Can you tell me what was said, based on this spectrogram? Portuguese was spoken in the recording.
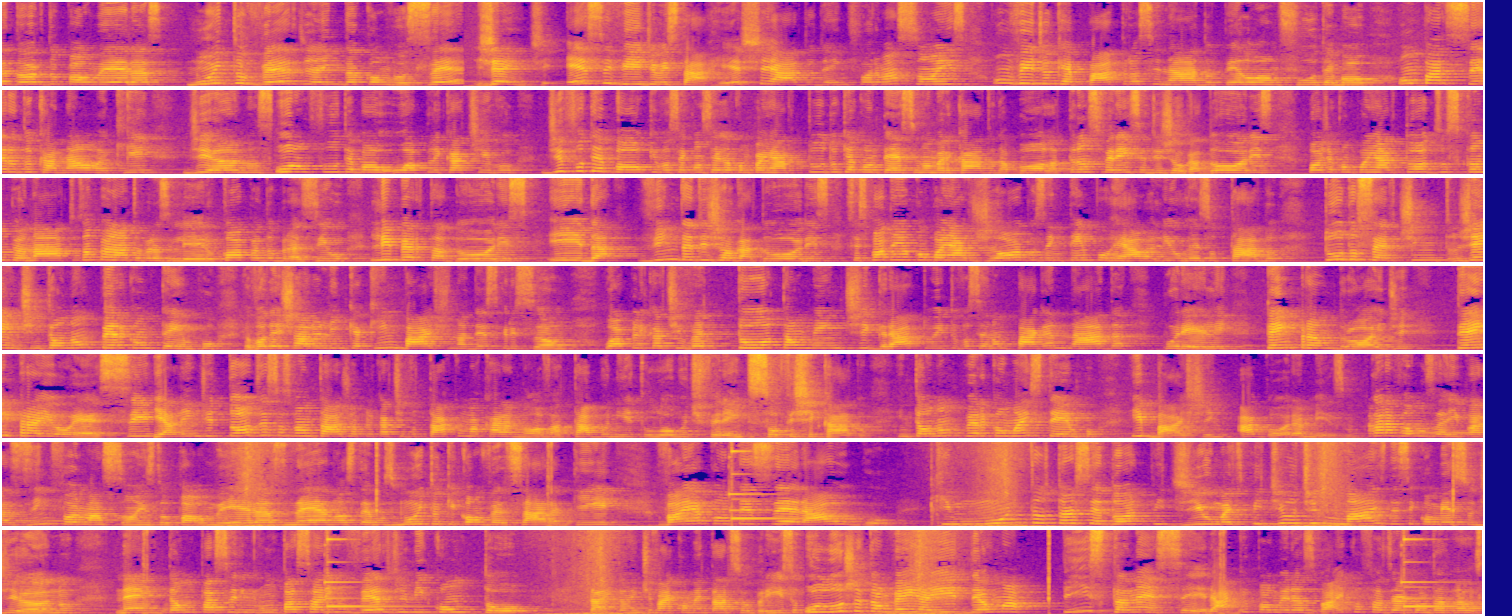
torcedor do Palmeiras, muito verde ainda com você. Gente, esse vídeo está recheado de informações, um vídeo que é patrocinado pelo OneFootball, um parceiro do canal aqui de anos. O OneFootball, o aplicativo de futebol que você consegue acompanhar tudo o que acontece no mercado da bola, transferência de jogadores, pode acompanhar todos os campeonatos, Campeonato Brasileiro, Copa do Brasil, Libertadores, ida, vinda de jogadores. Vocês podem acompanhar jogos em tempo real ali, o resultado, tudo certinho. Gente, então não percam tempo. Eu vou deixar o link aqui embaixo na descrição. O aplicativo é totalmente gratuito, você não paga nada por ele. Tem para Android, tem para iOS e além de todas essas vantagens, o aplicativo tá com uma cara nova, tá bonito, logo diferente, sofisticado. Então não percam mais tempo e baixem agora mesmo. Agora vamos aí para as informações do Palmeiras, né? Nós temos muito o que conversar aqui. Vai acontecer algo que muito torcedor pediu, mas pediu demais nesse começo de ano, né? Então um passarinho, um passarinho verde me contou tá? Então a gente vai comentar sobre isso. O Lucha também aí deu uma pista, né? Será que o Palmeiras vai fazer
